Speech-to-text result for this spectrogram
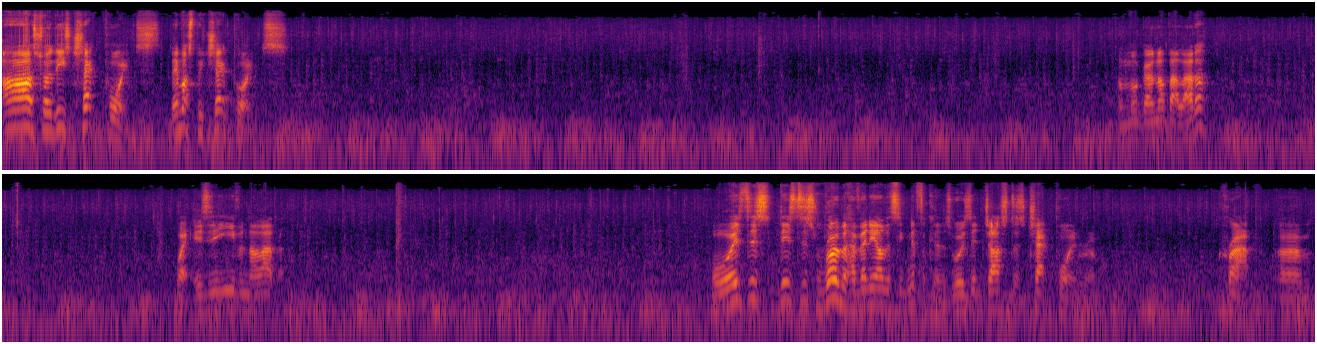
Ah, so these checkpoints. They must be checkpoints. I'm not going up that ladder? Wait, is it even a ladder? Or is this does this room have any other significance, or is it just a checkpoint room? Crap. Um,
